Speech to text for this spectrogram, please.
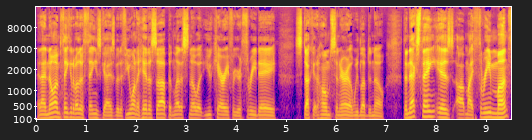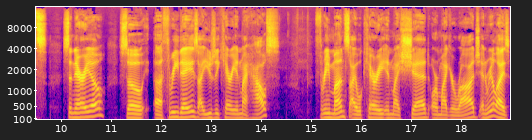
And I know I'm thinking of other things, guys, but if you want to hit us up and let us know what you carry for your three day stuck at home scenario, we'd love to know. The next thing is uh, my three months scenario. So uh, three days I usually carry in my house. Three months I will carry in my shed or my garage. And realize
